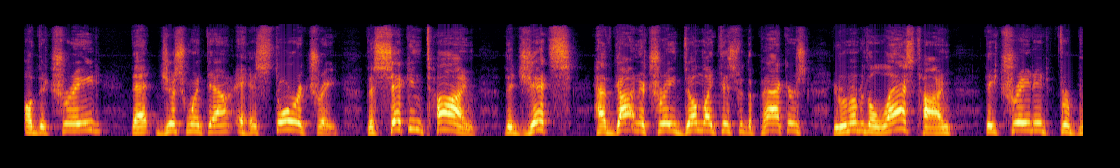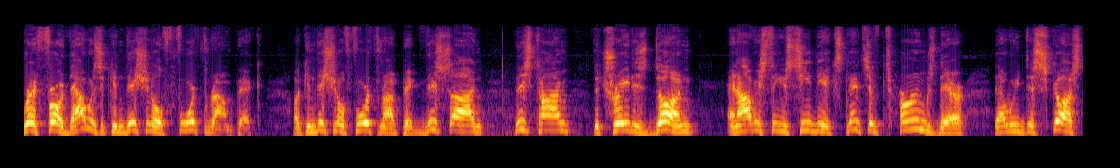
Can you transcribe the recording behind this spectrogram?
of the trade that just went down a historic trade. The second time the Jets have gotten a trade done like this with the Packers. You remember the last time they traded for Brett Favre. That was a conditional fourth round pick. A conditional fourth round pick. This side, this time the trade is done. And obviously you see the extensive terms there that we discussed,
